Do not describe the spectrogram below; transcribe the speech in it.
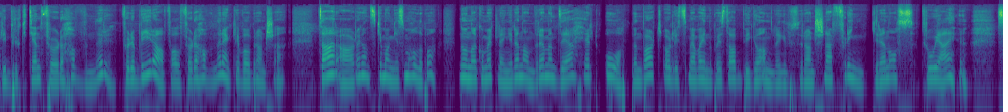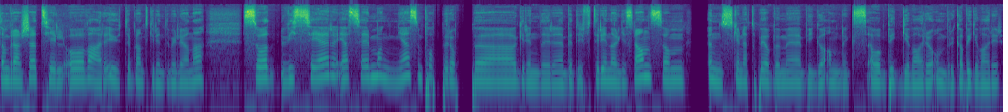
bli brukt igjen før det havner før det blir avfall, før det havner egentlig i vår bransje. Der er det ganske mange som holder på. Noen har kommet lenger enn andre, men det er helt åpenbart. Og litt som jeg var inne på i stad, bygg- og anleggsbransjen er flinkere enn oss, tror jeg, som bransje, til å være ute blant gründermiljøene. Så vi ser, jeg ser mange som popper opp uh, gründerbedrifter i Norges land som ønsker nettopp å jobbe med bygg og anleggs- og byggevarer og ombruk av byggevarer.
